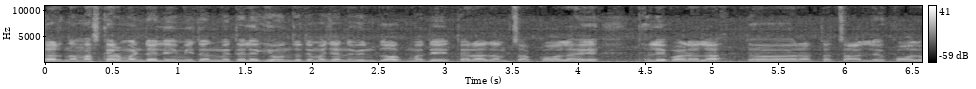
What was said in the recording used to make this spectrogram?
तर नमस्कार मंडळी मी तन्मयतेला घेऊन जाते माझ्या नवीन ब्लॉगमध्ये. तर आज आमचा कॉल आहे थलेपाड्याला तर आता चाललो आहे कॉल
